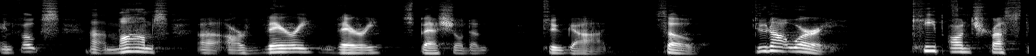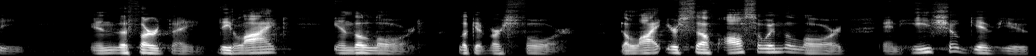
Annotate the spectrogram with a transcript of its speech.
And folks, uh, moms uh, are very, very special to, to God. So do not worry. Keep on trusting in the third thing delight in the Lord. Look at verse 4. Delight yourself also in the Lord, and he shall give you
